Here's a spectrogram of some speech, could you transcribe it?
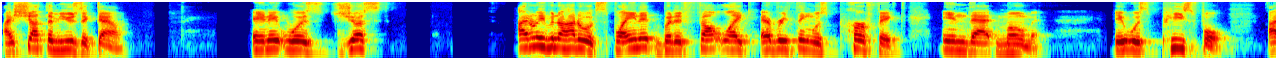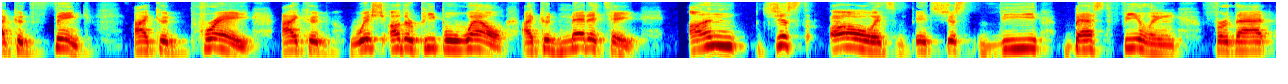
I shut the music down. And it was just I don't even know how to explain it, but it felt like everything was perfect in that moment. It was peaceful. I could think. I could pray. I could wish other people well. I could meditate. Un just oh, it's it's just the best feeling for that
